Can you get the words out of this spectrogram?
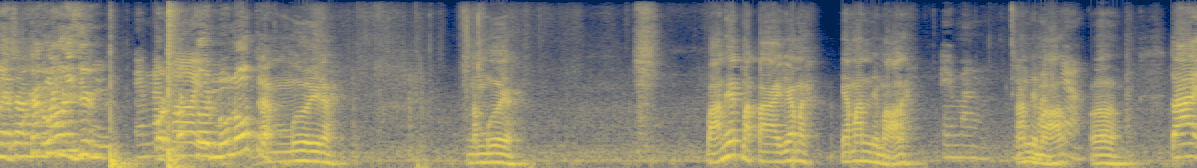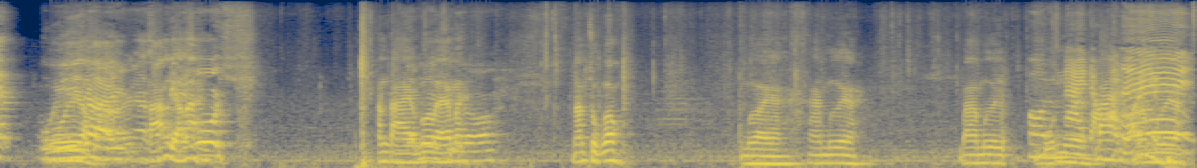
nghe ra khắc máu đi rừng em Còn bắt 50 tôi mấu nốt rồi 50 này. 50 này bán hết mặt tài cho em này. Em ăn thì mở này. Em ăn ăn thì mở nha. Ờ. Tài. Ui Ui giời, tám điểm à? Ôi, ăn tài vô về em ơi. Năm chục không? 10 hai mươi này 30 ôi 40 này đỏ ba đi 50.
